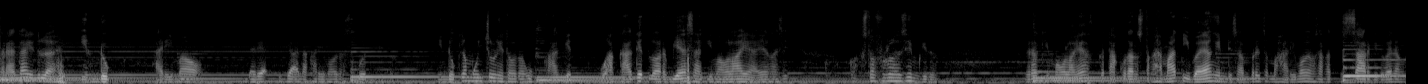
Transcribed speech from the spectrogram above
ternyata itulah induk harimau dari tiga anak harimau tersebut gitu. Induknya muncul nih tahu-tahu uh, kaget. Wah, kaget luar biasa Kimaulaya ya nggak sih? Oh, astagfirullahaladzim gitu. Kira Kimaulaya ketakutan setengah mati bayangin disamperin sama harimau yang sangat besar gitu kan yang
